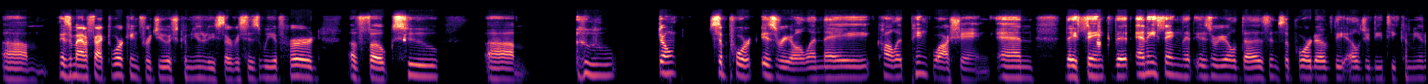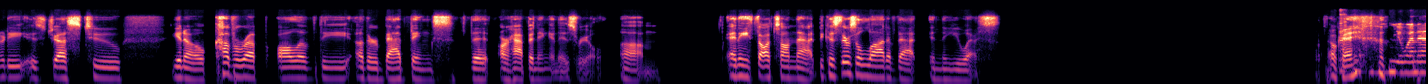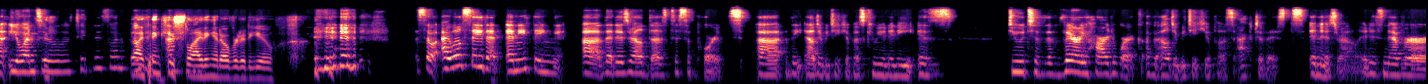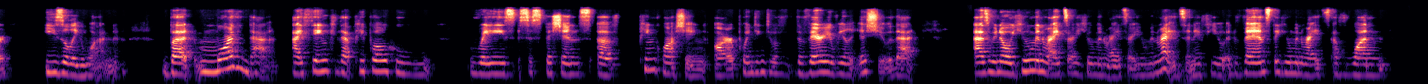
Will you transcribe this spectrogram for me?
um, as a matter of fact, working for Jewish Community Services, we have heard of folks who um, who don't support Israel and they call it pinkwashing and they think that anything that Israel does in support of the LGBT community is just to you know cover up all of the other bad things that are happening in Israel um, any thoughts on that because there's a lot of that in the US Okay. you wanna you want to take this one? Okay. I think he's sliding it over to you. so I will say that anything uh, that Israel does to support uh, the LGBTQ plus community is due to the very hard work of LGBTQ plus activists in Israel. It is never easily won. But more than that, I think that people who raise suspicions of pinkwashing are pointing to the very real issue that as we know, human rights are human rights are human rights. And if you advance the human rights of one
